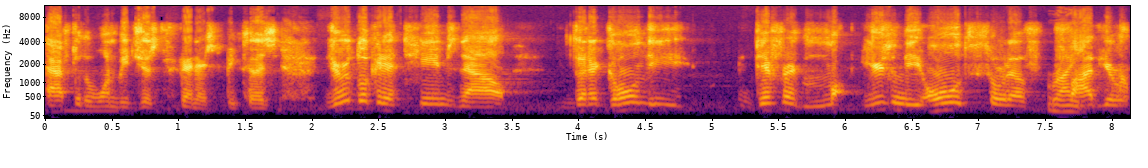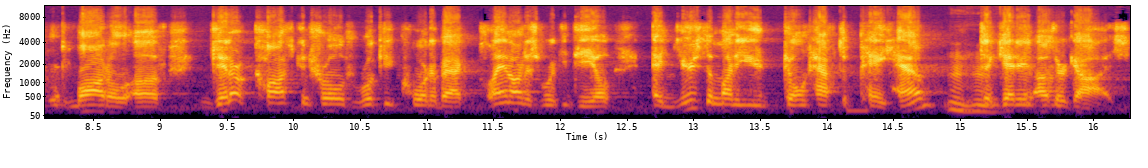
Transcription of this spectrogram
after the one we just finished, because you're looking at teams now that are going the different using the old sort of right. five year old model of get a cost controlled rookie quarterback, plan on his rookie deal, and use the money you don't have to pay him mm-hmm. to get in other guys.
